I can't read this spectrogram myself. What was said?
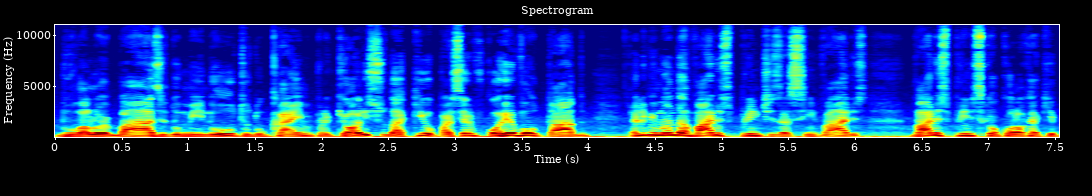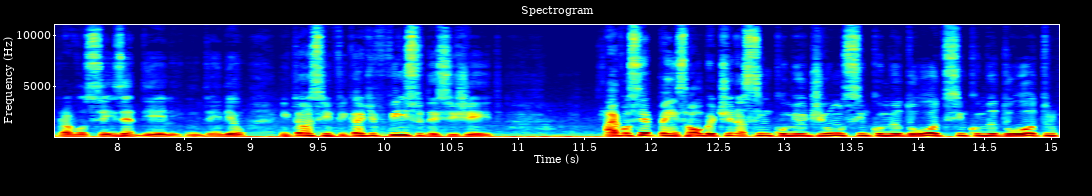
do valor base, do minuto, do KM, porque olha isso daqui, o parceiro ficou revoltado. Ele me manda vários prints assim, vários, vários prints que eu coloco aqui para vocês é dele, entendeu? Então assim, fica difícil desse jeito. Aí você pensa, Uber tira 5 mil de um, 5 mil do outro, 5 mil do outro.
